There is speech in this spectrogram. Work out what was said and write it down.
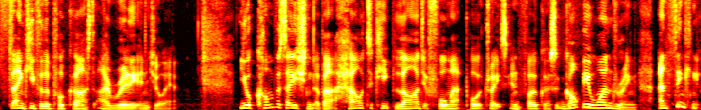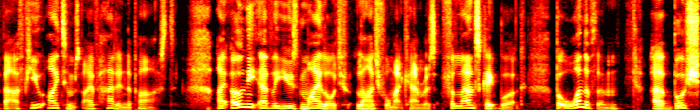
thank you for the podcast. I really enjoy it. Your conversation about how to keep large format portraits in focus got me wondering and thinking about a few items I've had in the past. I only ever used my large, large format cameras for landscape work, but one of them, a Busch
